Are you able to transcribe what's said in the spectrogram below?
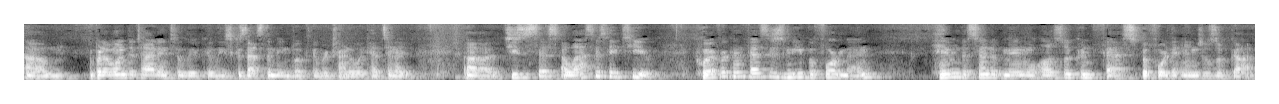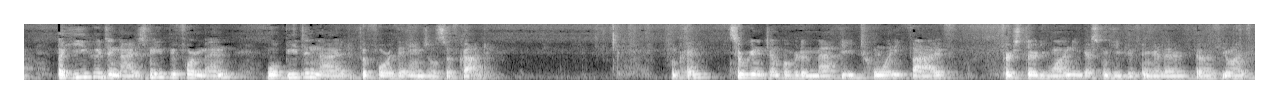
Um, but I wanted to tie it into Luke at least because that's the main book that we're trying to look at tonight. Uh, Jesus says, "Alas, I say to you, whoever confesses me before men." Him the Son of Man will also confess before the angels of God. But he who denies me before men will be denied before the angels of God. Okay, so we're going to jump over to Matthew 25, verse 31. You guys can keep your finger there, though, if you want.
